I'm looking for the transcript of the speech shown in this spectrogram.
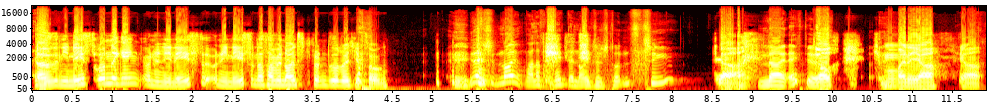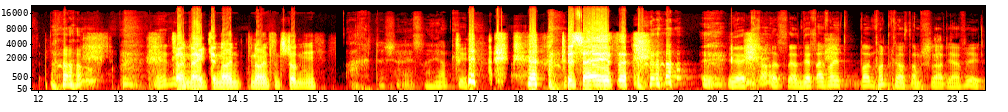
Dass es in die nächste Runde ging und in die nächste und die nächste und das haben wir 19 Stunden so durchgezogen. Ja, neun, war das direkt der 9-Stunden-Stream? Ja. Nein, echt jetzt? Doch. Ich meine, ja, ja. Schon direkt die 9, 19 Stunden. Ach du Scheiße, ja, okay. du Scheiße. ja, krass. Ja, und jetzt einfach jetzt beim Podcast am Start, ja, wild.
